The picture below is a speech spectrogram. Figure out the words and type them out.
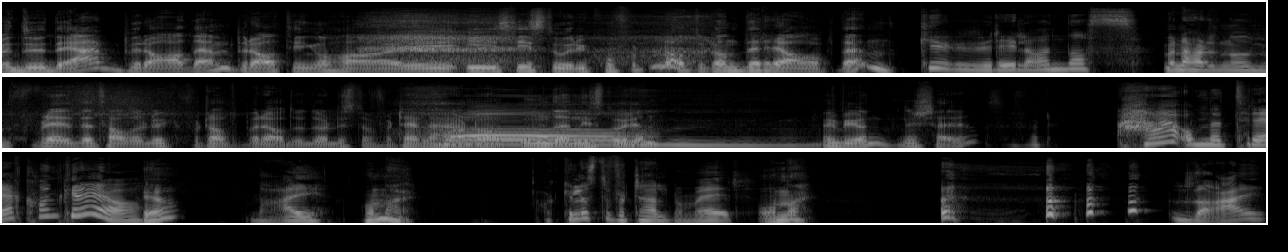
Men du, det er bra. Det er en bra ting å ha i, i historiekofferten. da, At du kan dra opp den. Guri land, ass. Men har du noen flere detaljer du ikke fortalte på radio du har lyst til å fortelle her nå om den historien? Åh. Vi blir jo nysgjerrig. da, selvfølgelig. Hæ, om den trekantgreia? Ja. Nei. Å nei. Har ikke lyst til å fortelle noe mer. Å nei. Nei.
